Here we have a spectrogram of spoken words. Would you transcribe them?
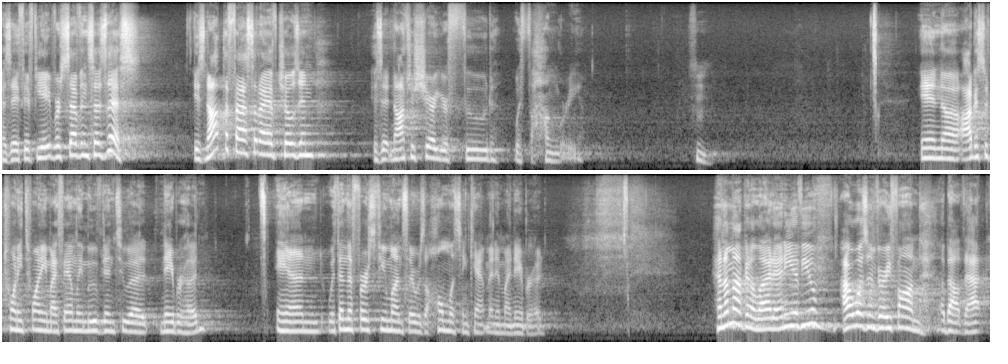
Isaiah 58, verse 7 says this Is not the fast that I have chosen, is it not to share your food with the hungry? In uh, August of 2020, my family moved into a neighborhood and within the first few months, there was a homeless encampment in my neighborhood. And I'm not to lie to any of you, I wasn't very fond about that.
